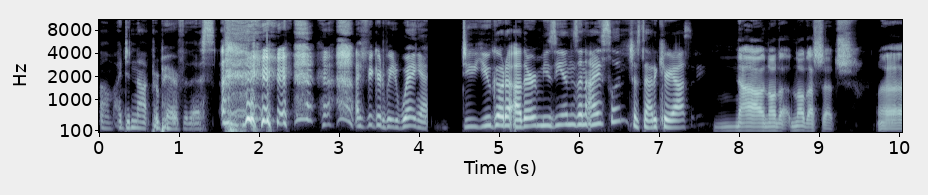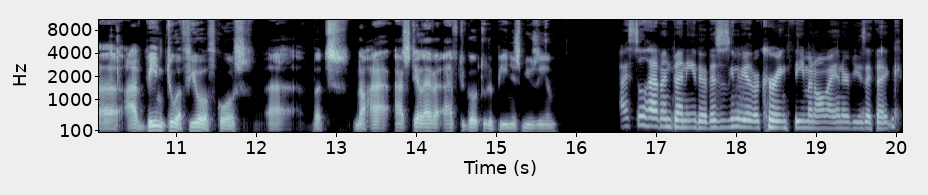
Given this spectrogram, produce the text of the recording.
Um, I did not prepare for this. I figured we'd wing it. Do you go to other museums in Iceland, just out of curiosity? No, not not as such. Uh, I've been to a few, of course, uh, but no, I, I still have I have to go to the Penis Museum. I still haven't been either. This is going to be a recurring theme in all my interviews, I think.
